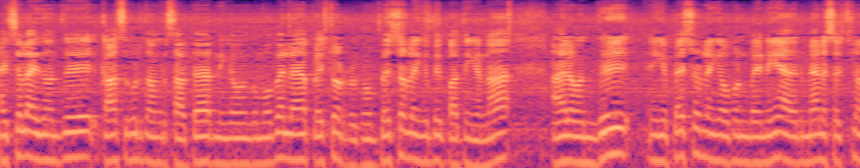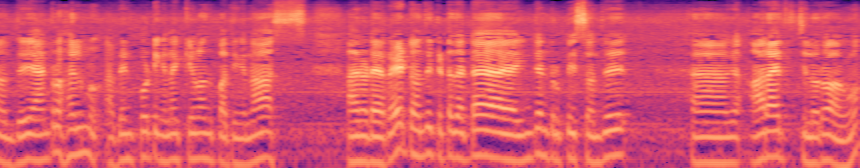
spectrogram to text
ஆக்சுவலாக இது வந்து காசு கொடுத்து வாங்குற சாஃப்ட்வேர் நீங்கள் உங்கள் மொபைலில் ப்ளே ஸ்டோர் இருக்கும். ப்ளே ஸ்டோரில் நீங்கள் போய் பார்த்தீங்கன்னா அதில் வந்து நீங்கள் ப்ளே ஸ்டோரில் நீங்கள் ஓப்பன் பண்ணி அது மேலே சர்ச்சில் வந்து ஆண்ட்ரோ ஹெல்ம் அப்படின்னு போட்டிங்கன்னா கீழே வந்து பார்த்தீங்கன்னா அதனோட ரேட் வந்து கிட்டத்தட்ட இந்தியன் ருபீஸ் வந்து ஆறாயிரத்தி சில்லரும் ரூபா ஆகும்.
